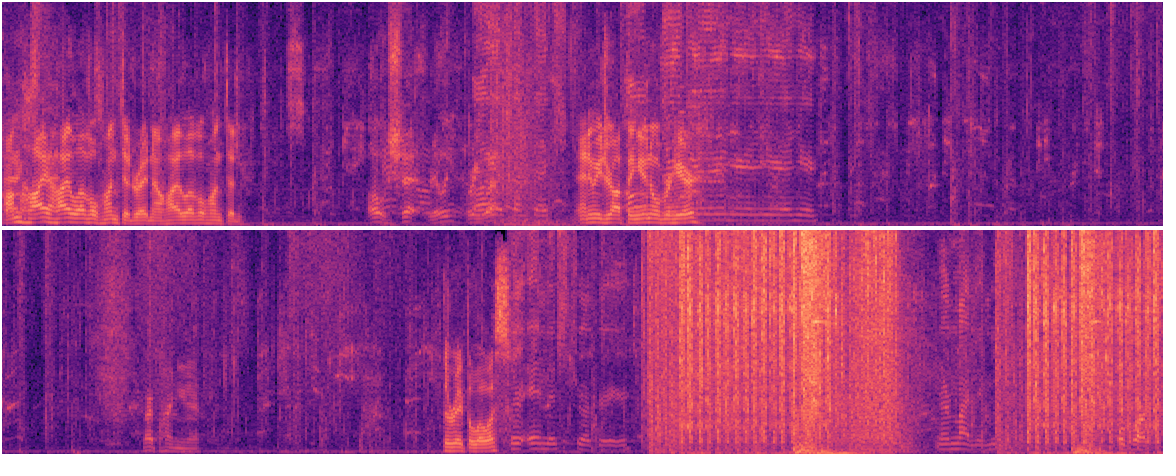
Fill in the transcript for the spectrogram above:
I'm high, high level hunted right now. High level hunted. Oh, shit. Really? Where oh, you I at? got. Enemy dropping in Oh, over here. In here, here, here. Right behind you, man. They're right below us. They're in this truck right here. Never mind, they moved. Oh, fuck.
